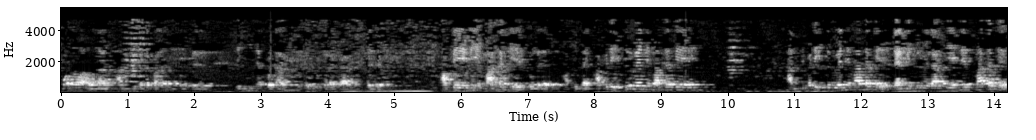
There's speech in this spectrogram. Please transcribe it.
මොනවා වුණත් අන්තිමට බලන එක සිහින කොටස් එකතු කරගන්න අපේ මේ මතකයේ තුල අපි දැන් අපිට ඉතුරු වෙන්නේ මතකයේ අන්තිමට ඉතුරු වෙන්නේ මතකයේ දැන් ඉතුරු වෙලා තියෙන්නේ මතකයේ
